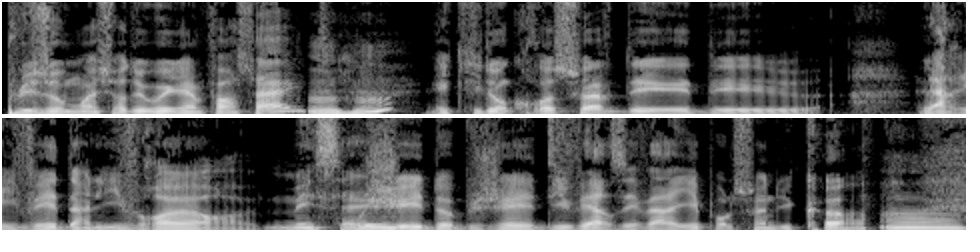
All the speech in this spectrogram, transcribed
plus ou moins sur du William Forsythe mhm. et qui donc reçoivent des, des l'arrivée d'un livreur messager d'objets divers et variés pour le soin du corps Hum.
